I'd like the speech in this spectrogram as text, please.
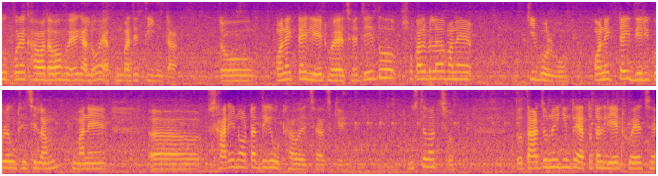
দুপুরে খাওয়া দাওয়া হয়ে গেল, এখন বাজে তিনটা। তো অনেকটাই লেট হয়েছে। যেহেতু সকালবেলা মানে কি বলব, অনেকটাই দেরি করে উঠেছিলাম। মানে সাড়ে নটার দিকে ওঠা হয়েছে আজকে। বুঝতে পারছ? তো তার জন্যই কিন্তু এতটা লেট হয়েছে।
